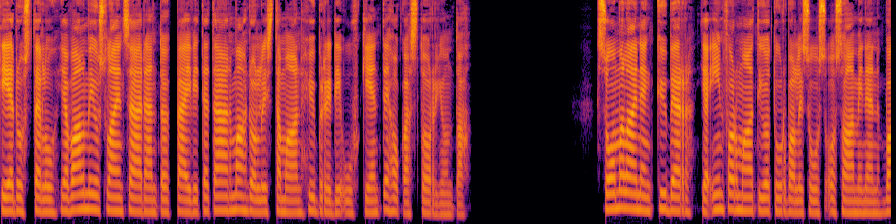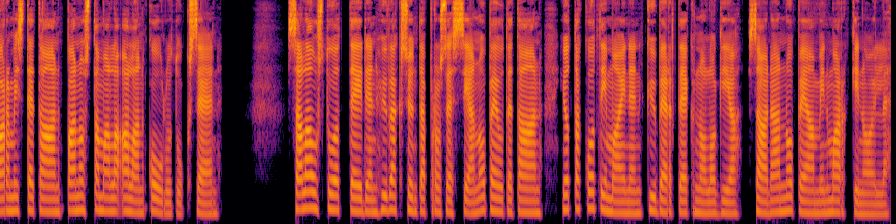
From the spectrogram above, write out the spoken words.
Tiedustelu- ja valmiuslainsäädäntö päivitetään mahdollistamaan hybridiuhkien tehokas torjunta. Suomalainen kyber- ja informaatioturvallisuusosaaminen varmistetaan panostamalla alan koulutukseen. Salaustuotteiden hyväksyntäprosessia nopeutetaan, jotta kotimainen kyberteknologia saadaan nopeammin markkinoille.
